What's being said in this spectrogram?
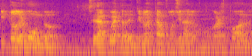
y todo el mundo se da cuenta de que no están funcionando como corresponde.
